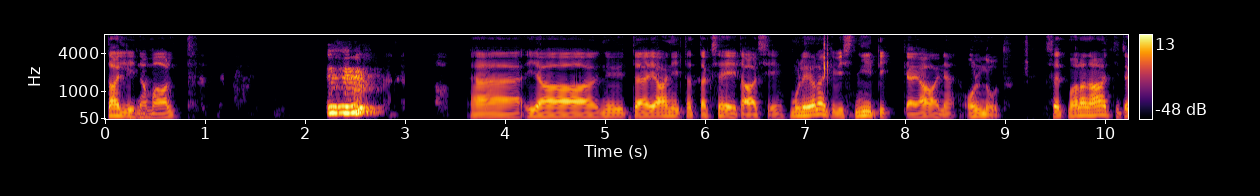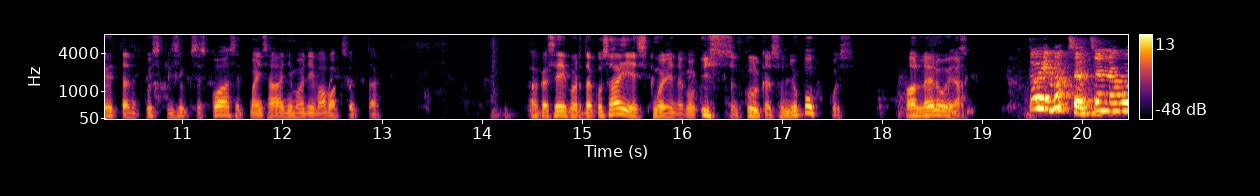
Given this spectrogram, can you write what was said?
Tallinna maalt mm. -hmm. ja nüüd jaanitatakse edasi. mul ei olegi vist nii pikka jaane olnud, sest ma olen alati töötanud kuskil sihukeses kohas, et ma ei saa niimoodi vabaks võtta. aga seekord nagu sai ja siis ma olin nagu, issand, kuulge, see on ju puhkus. halleluuja põhimõtteliselt see on nagu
